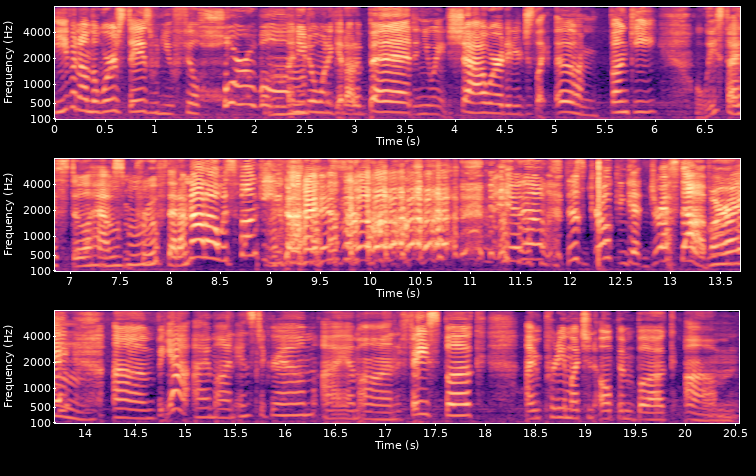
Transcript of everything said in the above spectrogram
Even on the worst days when you feel horrible and you don't want to get out of bed and you ain't showered and you're just like, "Oh, I'm funky." Well, at least I still have some Mhm. proof that I'm not always funky, you guys. you know, this girl can get dressed up, all right? Mhm. Um, but yeah, I'm on Instagram. I am on Facebook. I'm pretty much an open book. Um,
